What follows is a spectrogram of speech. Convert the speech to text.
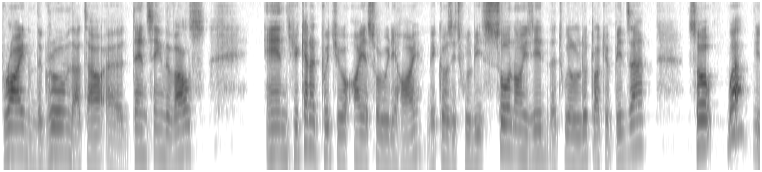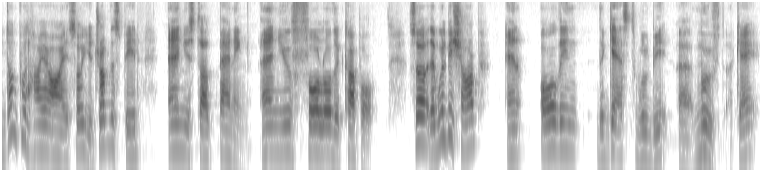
bride and the groom that are uh, dancing the valse and you cannot put your ISO really high because it will be so noisy that will look like a pizza. So, well, you don't put higher ISO, you drop the speed and you start panning and you follow the couple. So that will be sharp and all the, the guests will be uh, moved, okay?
